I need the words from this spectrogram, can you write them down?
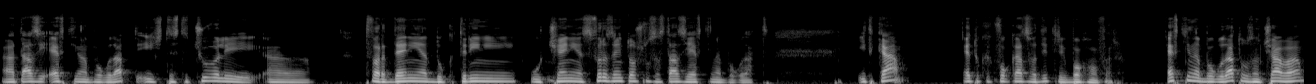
а, тази ефтина благодат и ще сте чували а, твърдения, доктрини, учения, свързани точно с тази ефтина благодат. И така, ето какво казва Дитрих Бохонфер. Ефтина благодат означава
